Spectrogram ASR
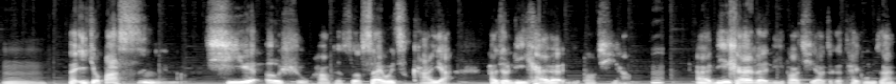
嗯，那一九八四年呢，七月二十五号的时候，塞维斯卡娅他就离开了礼炮七号。嗯。啊，离开了礼炮七号这个太空站，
